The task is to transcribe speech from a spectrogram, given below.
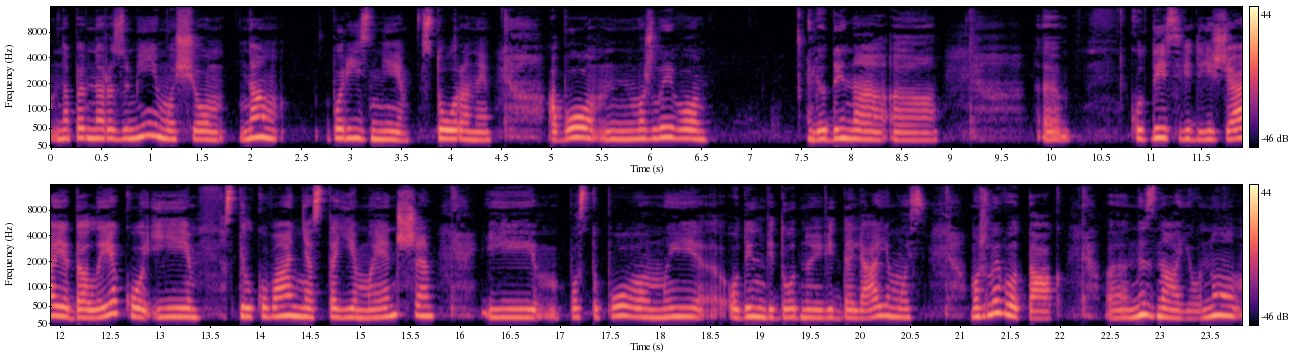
напевно, розуміємо, що нам по різні сторони, або, можливо, людина. Кудись від'їжджає далеко, і спілкування стає менше, і поступово ми один від одної віддаляємось. Можливо, так, е, не знаю. Ну,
